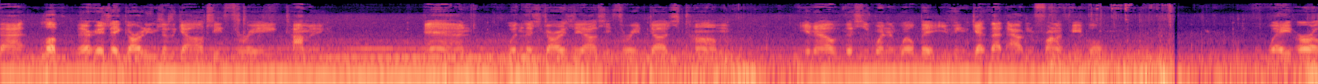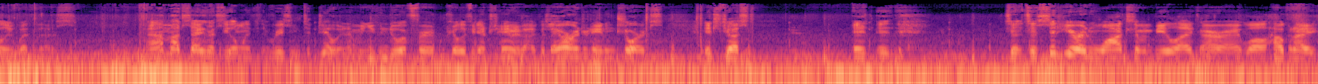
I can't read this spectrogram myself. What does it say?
that look, there is a Guardians of the Galaxy 3 coming. And when this Guardians of the Galaxy 3 does come, you know, this is when it will be. You can get that out in front of people way early with this. And I'm not saying that's the only reason to do it. I mean, you can do it for purely for the entertainment value because they are entertaining shorts. It's just it, it to, to sit here and watch them and be like, all right, well, how can I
